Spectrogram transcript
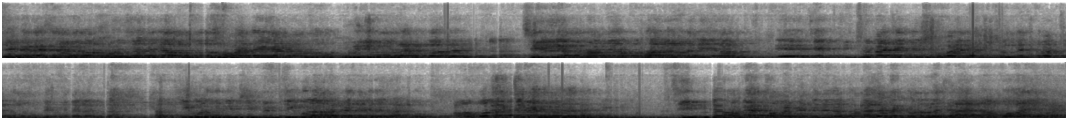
যেখানে সেখানে আমার পরিচয় দিলে, অন্তত সবাই দেখলেন অন্তত কুড়ি জন রাখতে পারবেন চিনলে মনে আমি কোথাও জানতে গেলাম এই যে পিছনে তিনি সবাই যে পিছন দেখতে পাচ্ছেন মুখ দেখতে পেলেন না। কি করে তিনি চিনবেন? কি করে আমরা বেঁধে বেঁধে থাকব? আমরা বলে হচ্ছে বেঁধে বেঁধে থাকি। চিনতে হবে, তবে বেঁধে বেঁধে থাকা যাবে, কোনো যায় না, বলাই হয়।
